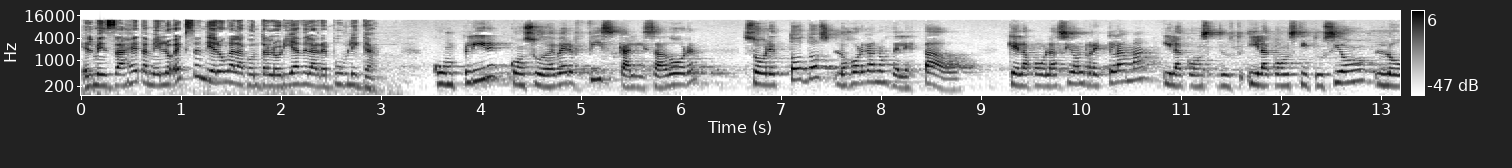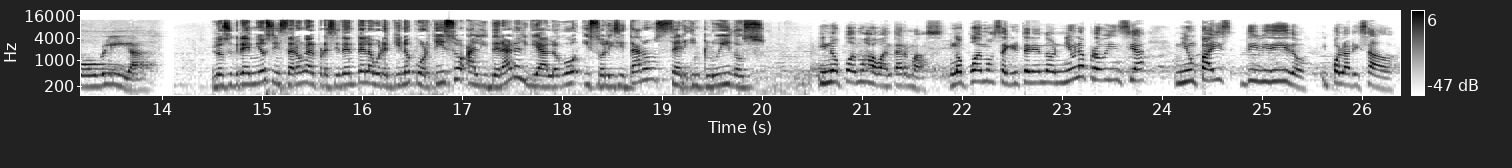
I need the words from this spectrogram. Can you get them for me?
El mensaje también lo extendieron a la Contraloría de la República. Cumplir con su deber fiscalizador sobre todos los órganos del Estado que la población reclama y la, y la Constitución lo obliga. Los gremios instaron al presidente Laurentino Cortizo a liderar el diálogo y solicitaron ser incluidos. Y no podemos aguantar más. No podemos seguir teniendo ni una provincia ni un país dividido y polarizado.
